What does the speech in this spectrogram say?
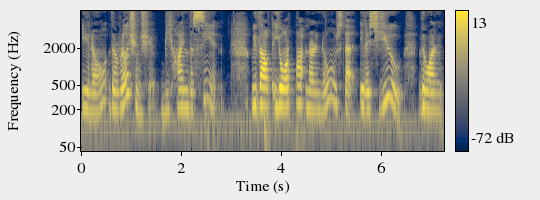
you know, the relationship behind the scene without your partner knows that it is you, the one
